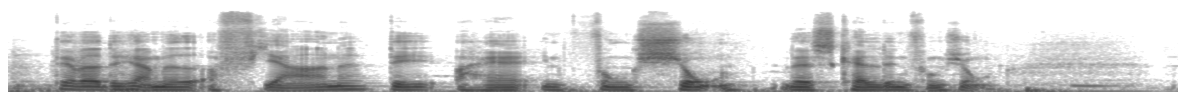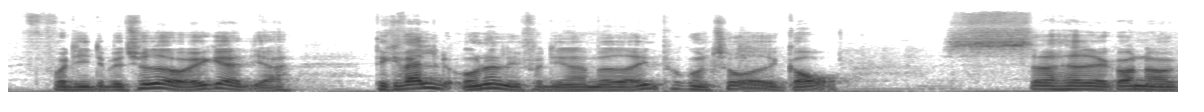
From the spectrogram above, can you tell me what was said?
det har været det her med at fjerne det at have en funktion. Lad os kalde det en funktion. Fordi det betyder jo ikke, at jeg... Det kan være lidt underligt, fordi når jeg møder ind på kontoret i går, så havde jeg godt nok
